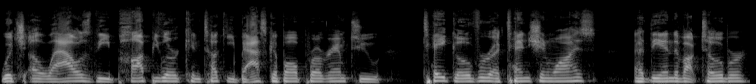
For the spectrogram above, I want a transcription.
which allows the popular Kentucky basketball program to take over attention wise at the end of October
